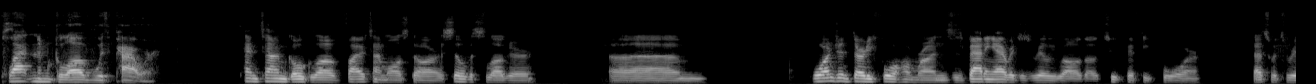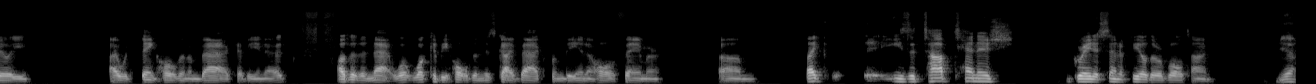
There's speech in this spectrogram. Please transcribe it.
platinum glove with power. 10 time gold glove, five time all star, a silver slugger, um, 434 home runs. His batting average is really low, though 254. That's what's really, I would think, holding him back. I mean, uh, other than that, what, what could be holding this guy back from being a Hall of Famer? Um, like, he's a top 10 ish greatest center fielder of all time. Yeah.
